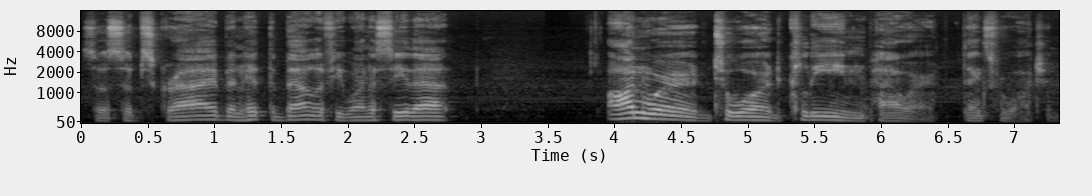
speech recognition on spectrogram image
So subscribe and hit the bell if you want to see that. Onward toward clean power. Thanks for watching.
